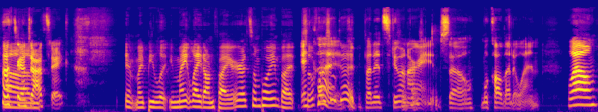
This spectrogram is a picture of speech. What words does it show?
That's Um, fantastic. it might be lit. It might light on fire at some point, but It so could, far so good. but it's doing So all good. So we'll call that a win. Well,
